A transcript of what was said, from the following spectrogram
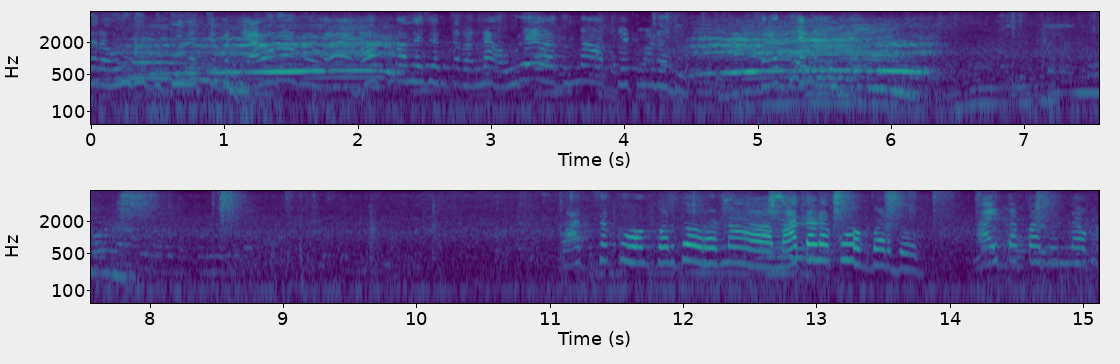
ಸರ್ ಅವ್ರಿಗೂ ಬುದ್ಧಿ ಇರುತ್ತೆ ಬಟ್ ಯಾವ ಹಾಫ್ ನಾಲೆಜ್ ಅಂತಾರಲ್ಲ ಅವರೇ ಅದನ್ನ ಅಪ್ಡೇಟ್ ಮಾಡೋದು. ಸಾಧ್ಯ ವಾಟ್ಸಕ್ಕೂ ಹೋಗ್ಬಾರ್ದು ಅವ್ರನ್ನ ಮಾತಾಡೋಕ್ಕೂ ಹೋಗ್ಬಾರ್ದು. ಆಯ್ತಪ್ಪ ನಿನ್ನ ಲೋಕ.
